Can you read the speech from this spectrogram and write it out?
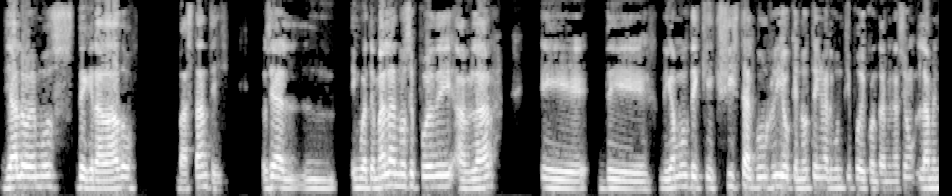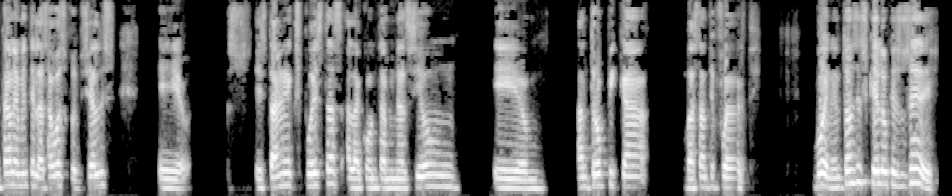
ya lo hemos degradado bastante. O sea, en Guatemala no se puede hablar eh, de, digamos, de que exista algún río que no tenga algún tipo de contaminación. Lamentablemente las aguas superficiales eh, están expuestas a la contaminación eh, antrópica bastante fuerte. Bueno, entonces, ¿qué es lo que sucede?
